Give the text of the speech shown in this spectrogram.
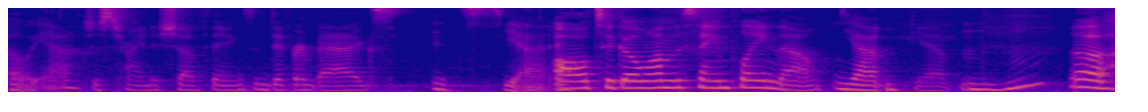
oh yeah, Just trying to shove things in different bags. It's yeah, All to go on the same plane, though. yeah. Yep. Mm-hmm. Ugh.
